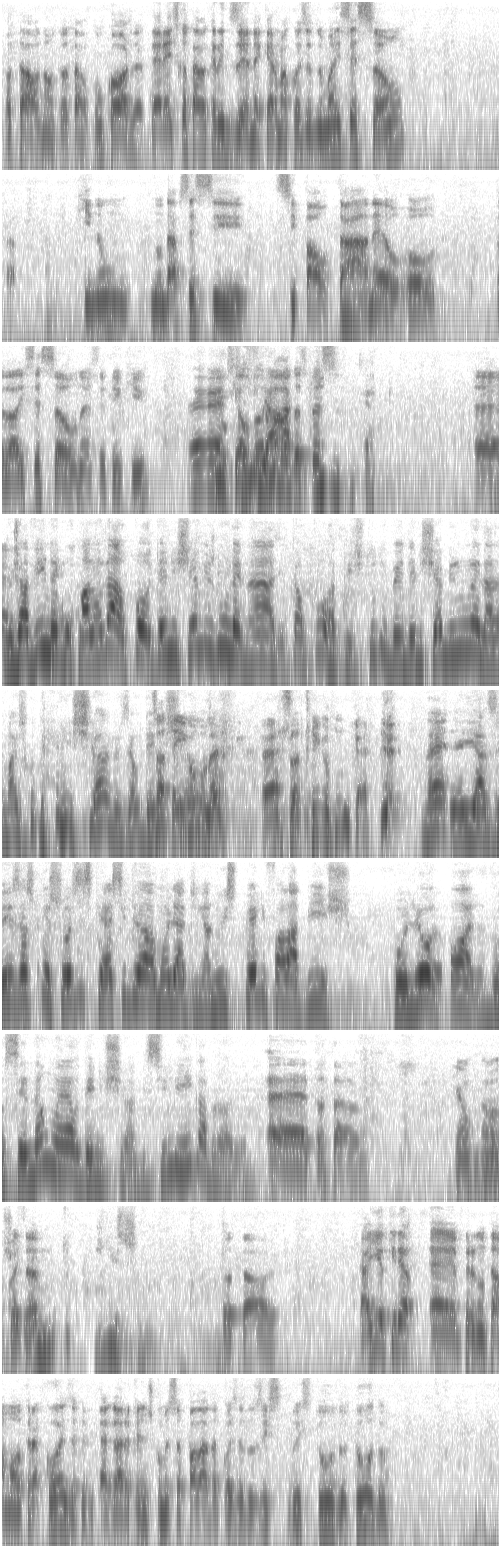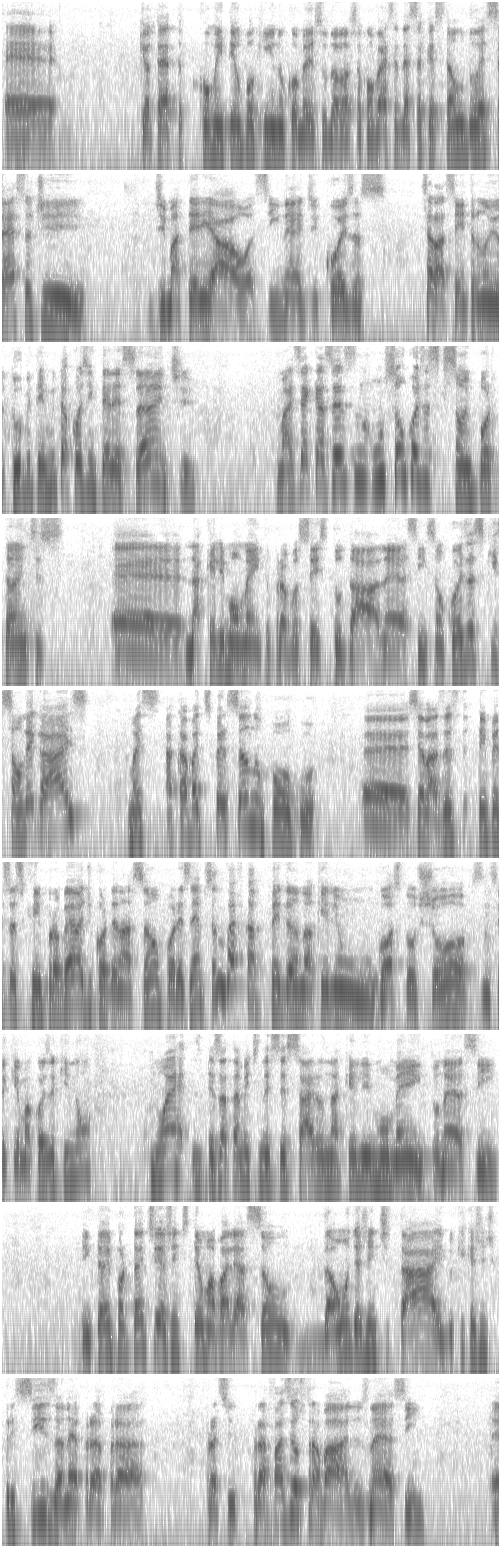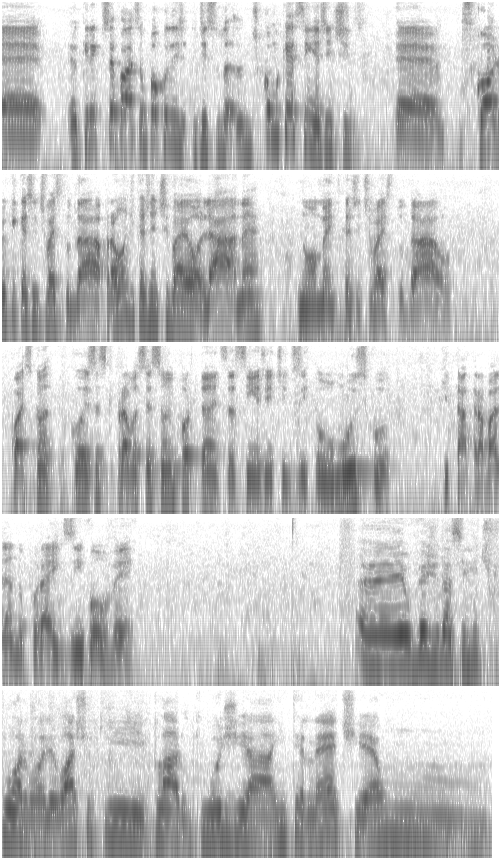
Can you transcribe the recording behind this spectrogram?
Total, não, total, concordo. Era isso que eu estava querendo dizer, né? Que era uma coisa de uma exceção que não, não dá para você se, se pautar, né? Ou, ou, pela exceção, né? Você tem que. É, no que é o normal das pessoas. Né? É. Eu já vi nego falando, ah, pô, Denis Chambers não lê nada e tal. Porra, bicho, tudo bem, Denis Chambers não lê nada, mas o Denis Chambers é o Denis Só tem um, né? É, só tem um, cara. Né? E, e, às vezes as pessoas esquecem de dar uma olhadinha no espelho e falar, bicho, olhou, olha, você não é o Denis Chambers, se liga, brother. É, total. É, é uma coisa... Isso. Total, é. Aí eu queria é, perguntar uma outra coisa, agora que a gente começou a falar da coisa do, do estudo, tudo, é, que eu até comentei um pouquinho no começo da nossa conversa, dessa questão do excesso de, de material, assim, né? De coisas. Sei lá, você entra no YouTube tem muita coisa interessante, mas é que às vezes não são coisas que são importantes é, naquele momento para você estudar, né? Assim, são coisas que são legais, mas acaba dispersando um pouco é, sei lá, às vezes tem pessoas que têm problema de coordenação, por exemplo, você não vai ficar pegando aquele um gospel show, não sei o que, uma coisa que não, não é exatamente necessário naquele momento, né, assim. Então é importante a gente ter uma avaliação da onde a gente está e do que, que a gente precisa, né, para fazer os trabalhos, né? Assim, é, eu queria que você falasse um pouco disso, de como que é assim, a gente é, escolhe o que, que a gente vai estudar, para onde que a gente vai olhar, né? No momento que a gente vai estudar, quais coisas que para você são importantes, assim, a gente, o músico que está trabalhando por aí desenvolver. É, eu vejo da seguinte forma, olha, eu acho que, claro, que hoje a internet é um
